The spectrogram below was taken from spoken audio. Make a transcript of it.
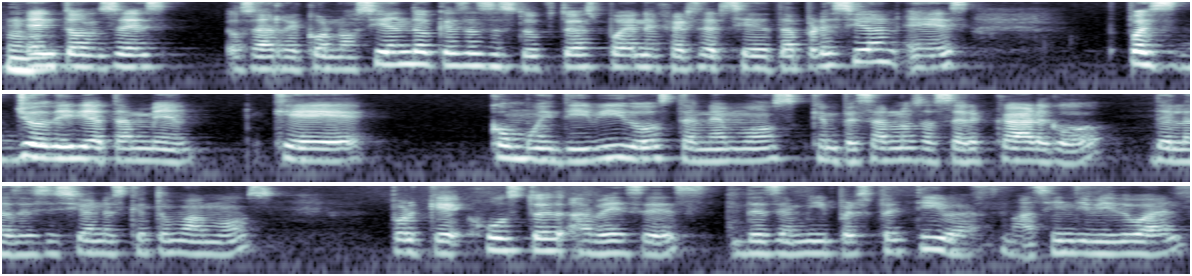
Entonces, o sea, reconociendo que esas estructuras pueden ejercer cierta presión es, pues yo diría también que como individuos tenemos que empezarnos a hacer cargo de las decisiones que tomamos, porque justo a veces, desde mi perspectiva más individual,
